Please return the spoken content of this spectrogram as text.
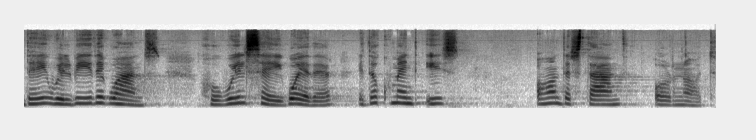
They will be the ones who will say whether a document is understood or not.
